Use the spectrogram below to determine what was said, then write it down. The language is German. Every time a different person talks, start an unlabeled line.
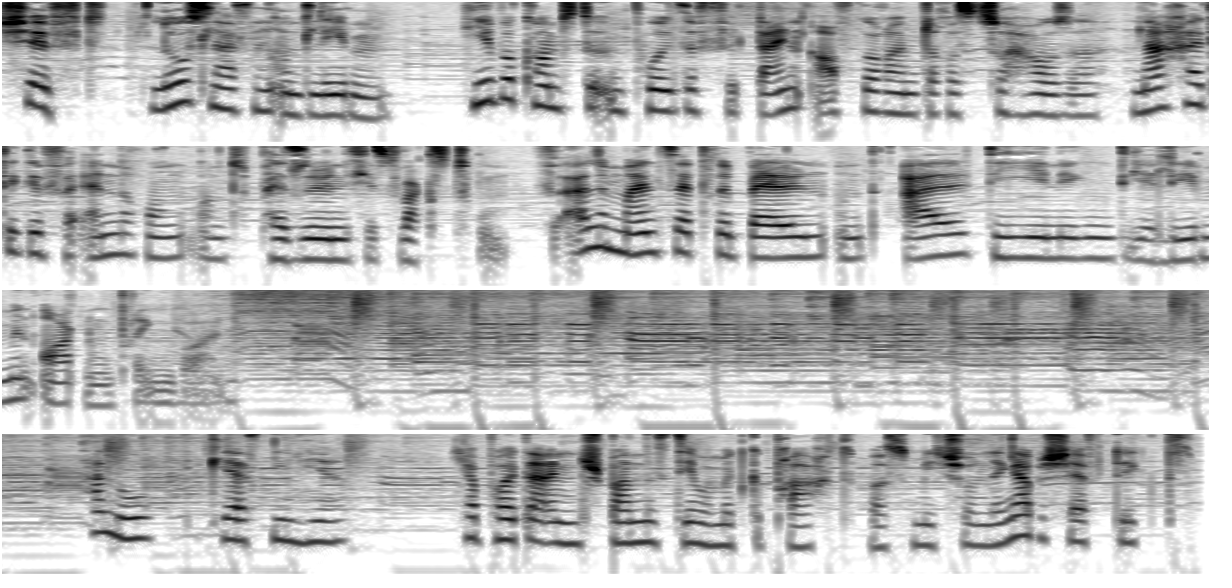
Shift, Loslassen und Leben. Hier bekommst du Impulse für dein aufgeräumteres Zuhause, nachhaltige Veränderung und persönliches Wachstum. Für alle Mindset-Rebellen und all diejenigen, die ihr Leben in Ordnung bringen wollen. Hallo, Kerstin hier. Ich habe heute ein spannendes Thema mitgebracht, was mich schon länger beschäftigt,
